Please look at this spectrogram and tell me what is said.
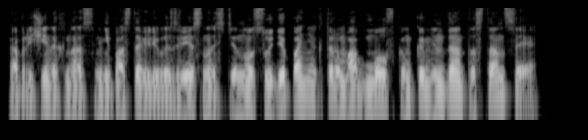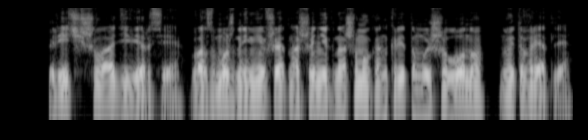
О причинах нас не поставили в известность, но, судя по некоторым обмолвкам коменданта станции, Речь шла о диверсии, возможно, имевшей отношение к нашему конкретному эшелону, но это вряд ли.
